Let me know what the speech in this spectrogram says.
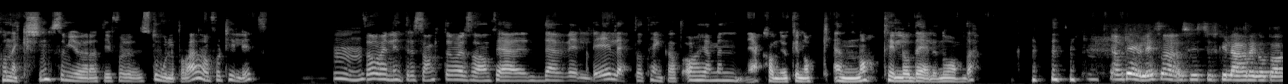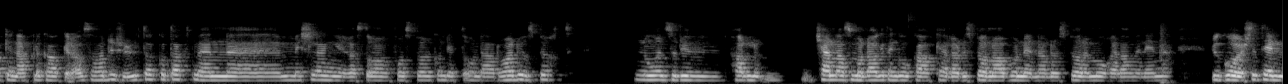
connection som gjør at de får stole på deg og får tillit. Mm. Det var veldig interessant. Det, var sånn, for jeg, det er veldig lett å tenke at å, ja, men jeg kan jo ikke nok ennå til å dele noe om det. Ja, det er jo litt sånn, så Hvis du skulle lære deg å bake en eplekake, da, så hadde ikke du tatt kontakt med en uh, Michelin-restaurant for å spørre konditoren der. Du hadde jo spurt noen som du kjenner som har laget en god kake, eller du spør naboen din, eller du spør din mor eller en venninne. Du går jo ikke til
